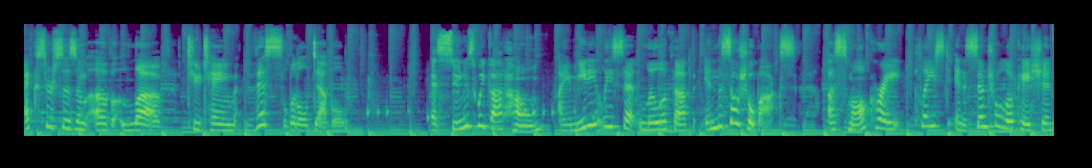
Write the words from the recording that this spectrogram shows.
exorcism of love to tame this little devil. As soon as we got home, I immediately set Lilith up in the social box, a small crate placed in a central location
